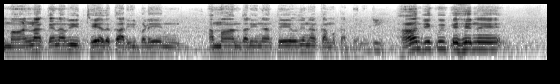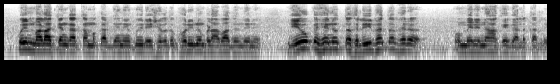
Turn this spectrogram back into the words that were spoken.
ਮਾਣ ਨਾਲ ਕਹਿਣਾ ਵੀ ਇੱਥੇ ਅਧਿਕਾਰੀ ਬੜੇ ਇਮਾਨਦਾਰੀ ਨਾਲ ਤੇ ਉਹਦੇ ਨਾਲ ਕੰਮ ਕਰਦੇ ਨੇ। ਹਾਂ ਜੇ ਕੋਈ ਕਿਸੇ ਨੇ ਕੋਈ ਮਾੜਾ ਚੰਗਾ ਕੰਮ ਕਰਦੇ ਨੇ ਕੋਈ ਰਿਸ਼ਵਤਖੋਰੀ ਨੂੰ ਬੜਾਵਾ ਦਿੰਦੇ ਨੇ ਜੇ ਉਹ ਕਿਸੇ ਨੂੰ ਤਕਲੀਫ ਹੈ ਤਾਂ ਫਿਰ ਉਹ ਮੇਰੇ ਨਾਲ ਆ ਕੇ ਗੱਲ ਕਰ ਲੇ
